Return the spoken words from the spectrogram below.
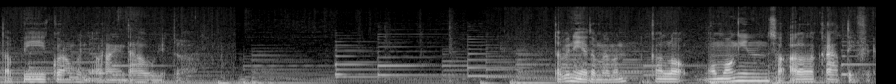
tapi kurang banyak orang yang tahu gitu tapi nih ya teman-teman kalau ngomongin soal kreatif ya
